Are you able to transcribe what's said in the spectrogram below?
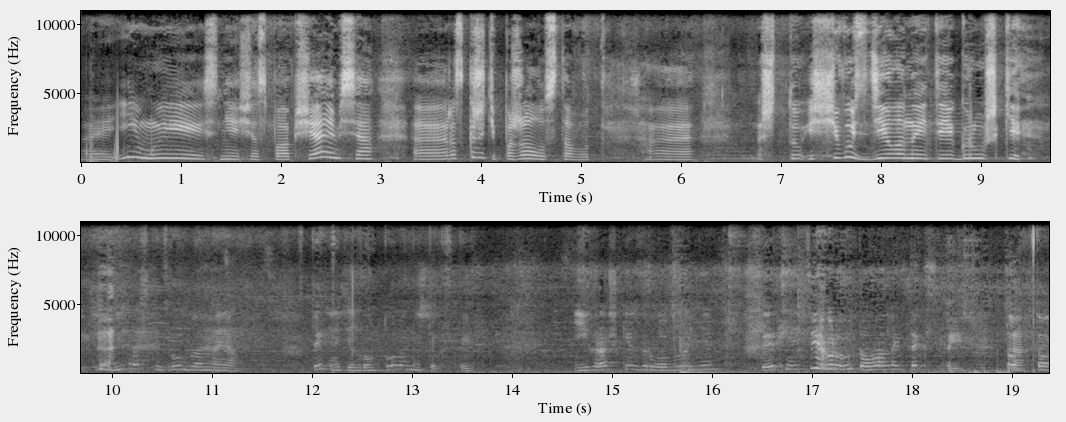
Э, И мы с ней сейчас пообщаемся. Э, Расскажите, пожалуйста, вот э, что, из чего сделаны эти игрушки? Іграшки зроблені в техніці ґрунтований текстиль. Іграшки зроблені в техніці ґрунтований текстиль. Тобто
